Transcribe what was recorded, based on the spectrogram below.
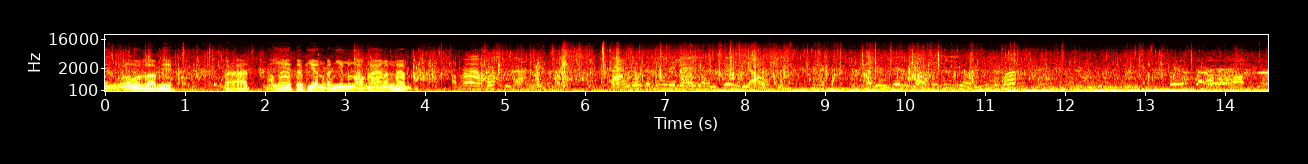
อ้รอบนี้ปลาไอ้ตะเพียนปลานี้มันออกมาแล้วครับเอามาบดคือด่างนี่ด่างนึงแต่นี่ในแม่อยู่หันเส้นเดียวยิ่งเส้นเดียวแต่นี่อยู่หันนี่บดเอาออกนะ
